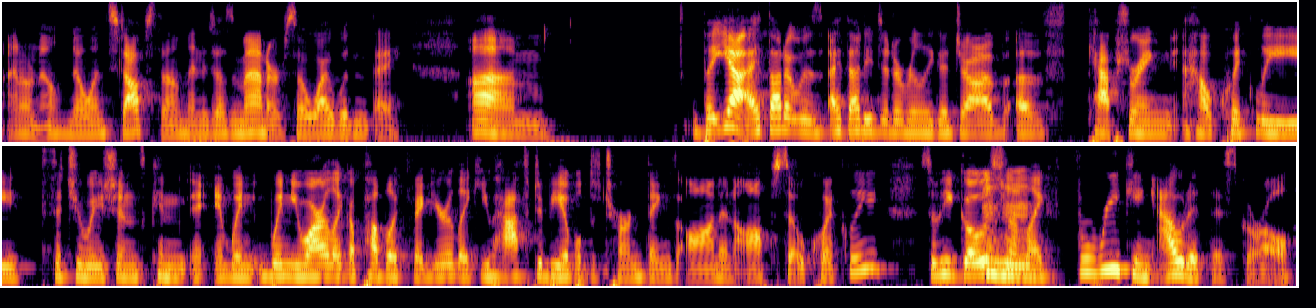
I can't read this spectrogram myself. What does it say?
I don't know, no one stops them and it doesn't matter, so why wouldn't they? Um but yeah, I thought it was I thought he did a really good job of capturing how quickly situations can and when when you are like a public figure, like you have to be able to turn things on and off so quickly. So he goes from Mhm. like freaking out at this girl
